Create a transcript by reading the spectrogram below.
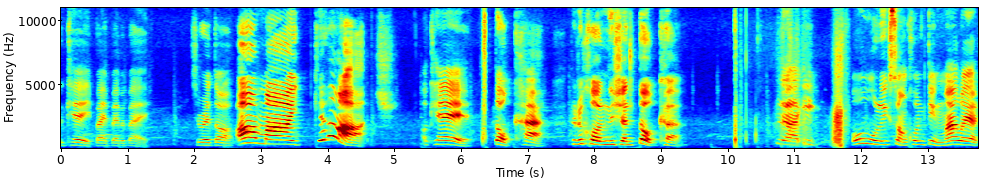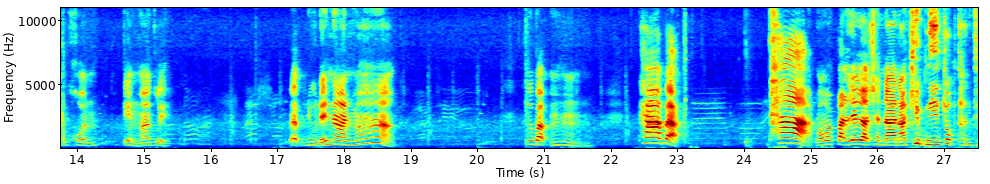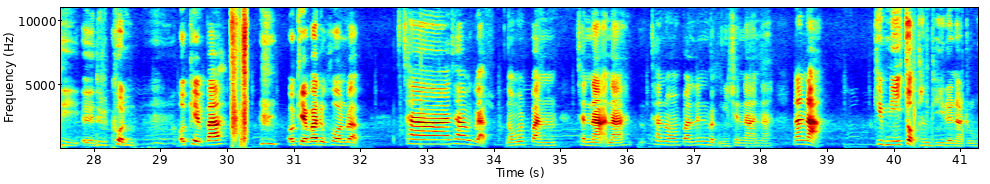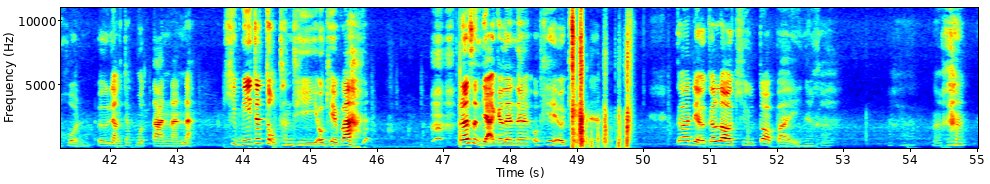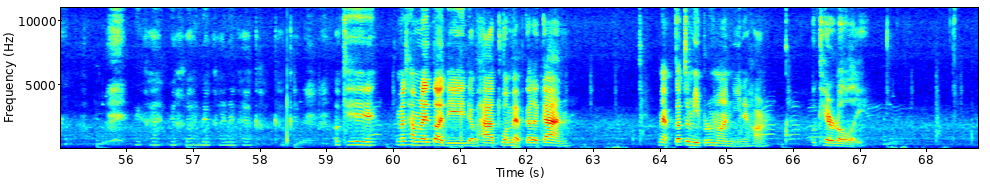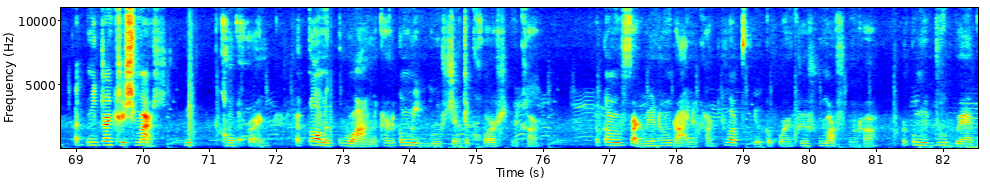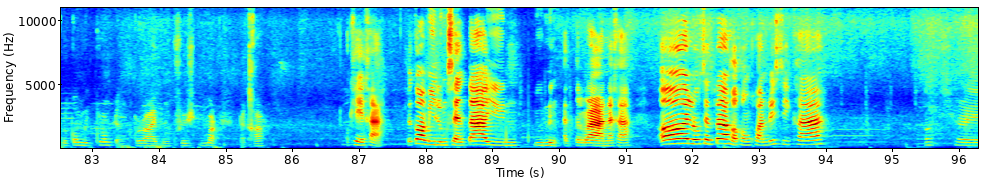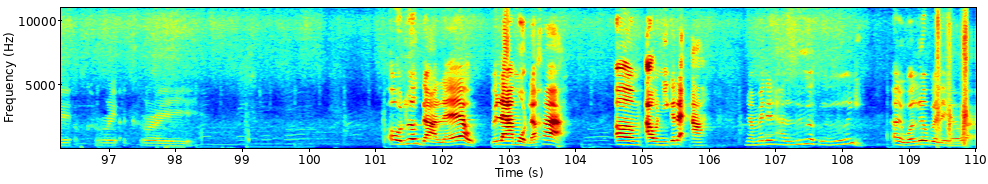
โอเค ไปไปไปไปสไรต่อ Oh my gosh โอเค ตกค่ะ ทุกคนฉันตกค่ะ เหลืออีก โอ้หลืออีกสองคนเก่งมากเลยอะทุกคน เก่งมากเลย แบบอยู่ได้นานมาก คือแบบ อือหือ ถ้าแบบ ถ้าเรามาปันเล่นเราชนะนะ คลิปนี้จบทันที เออทุกคน โอเคปะโอเคปะทุกคนแบบ ถ้าถ้าแบบน้องมันปันชนะนะ ถ้าน้องมันปันเล่นแบบนี้ชนะนะ นั่นน่ะ คลิปนี้จบทันทีเลยนะทุกคน เออหลังจากหมดตานนั้นน่ะ คลิปนี้จะจบทันที โอเคปะเริ่มสัญญากันแล้วนะ โอเค โอเคนะ ก็เดี๋ยวก็รอคิวต่อไปนะคะ นะคะ นะคะ นะคะ นะคะ นะคะค่ะค่ะค่ะโอเค มาทำอะไรต่อดี เดี๋ยวพาทัวร์แมปกันละกัน แมปก็จะมีประมาณนี้นะคะ โอเคเลยก็มีต้นคริสต์มาส มีของขวัญแล้วก็มีกวางนะคะ แล้วก็มีรูเซนต์คอร์สนะคะ แล้วก็มีฝันเรียงทั้งหลายนะคะที่ว่าเกี่ยวกับวันคริสต์มาสนะคะแล้วก็มีรูปแบบแล้วก็มีเครื่องแต่งกายเป็นคริสต์มาสนะคะโอเคค่ะ แล้วก็มีลุงแซนต้ายืนอยู่หนึ่งอัตรานะคะเอ้ยลุงแซนต้าขอของขวัญด้วยสิคะโอเคโอเคโอเคโอ้เลือกด่านแล้ว เวลาหมดแล้วค่ะ เอิมเอาอันนี้ก็ได้อะ ยังไม่ได้ทันเลือกเลยอะหรือว่าเลือกไปแล้วอะ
